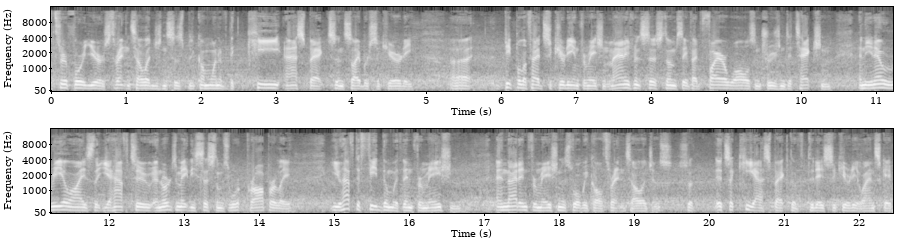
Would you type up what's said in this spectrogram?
three or four years, threat intelligence has become one of the key aspects in cybersecurity. Uh, people have had security information management systems, they've had firewalls, intrusion detection, and they now realize that you have to, in order to make these systems work properly, you have to feed them with information. And that information is what we call threat intelligence. So it's a key aspect of today's security landscape.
